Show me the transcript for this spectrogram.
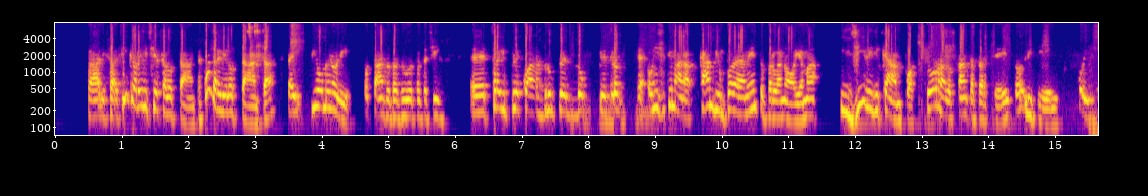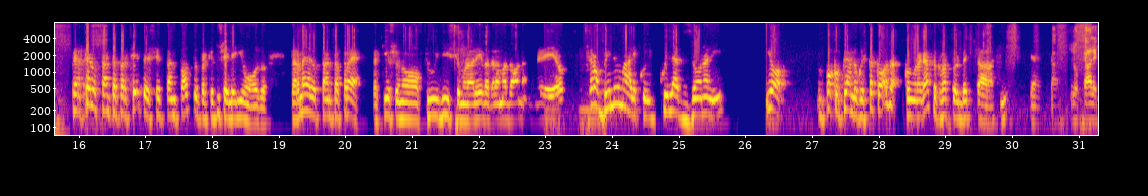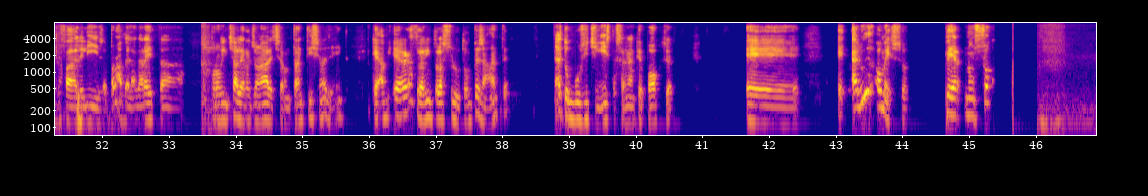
sali, sali, finché arrivi circa all'80. Quando arrivi all'80 stai più o meno lì, 80, 82, 85, eh, triple, quadruple, doppie, cioè, ogni settimana cambi un po' l'allenamento per la noia, ma i giri di campo attorno all'80% li tieni. Poi per te l'80% è il 78% perché tu sei legnoso, per me è l'83 perché io sono fluidissimo la leva della Madonna, non è vero, però bene o male quel, quella zona lì, io un po' copiando questa cosa con un ragazzo che ha fatto il Beccati, che è locale che fa l'Elisa, però una bella garetta provinciale regionale, c'era tantissima gente, che ha, il ragazzo che ha vinto l'assoluto, un pesante, è altro un musicista, sa neanche poco, cioè, e, e a lui ho messo per non so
